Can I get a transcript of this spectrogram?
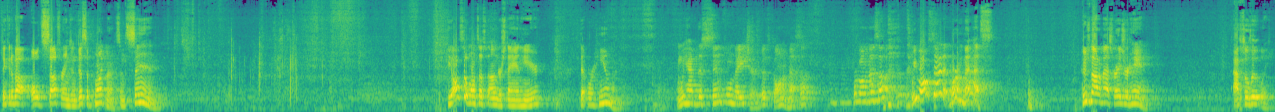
Thinking about old sufferings and disappointments and sin. He also wants us to understand here that we're human. And we have this sinful nature that's going to mess up. We're going to mess up. We've all said it. We're a mess. Who's not a mess? Raise your hand. Absolutely.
